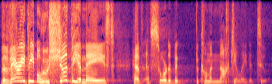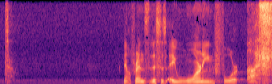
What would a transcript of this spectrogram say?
the very people who should be amazed, have, have sort of be- become inoculated to it. Now, friends, this is a warning for us.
